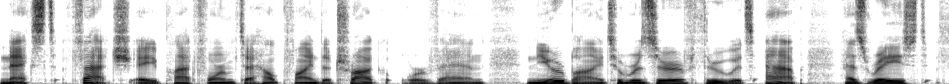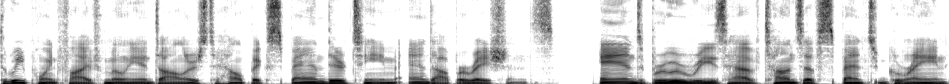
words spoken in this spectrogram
Next, Fetch, a platform to help find a truck or van nearby to reserve through its app, has raised $3.5 million to help expand their team and operations. And breweries have tons of spent grain,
